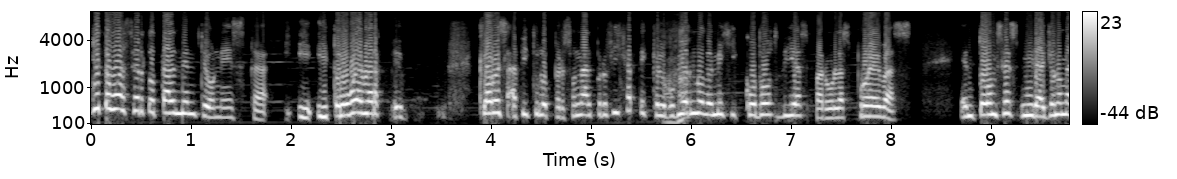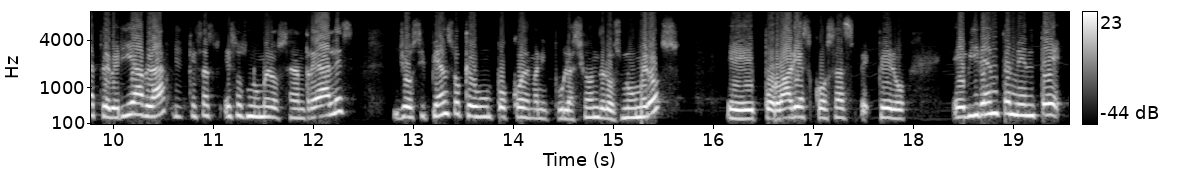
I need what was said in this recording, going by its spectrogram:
yo te voy a ser totalmente honesta y, te lo voy a hablar, eh, claro, es a título personal, pero fíjate que el gobierno de México dos días paró las pruebas. Entonces, mira, yo no me atrevería a hablar de que esos números sean reales. Yo sí pienso que hubo un poco de manipulación de los números eh, por varias cosas, pero evidentemente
